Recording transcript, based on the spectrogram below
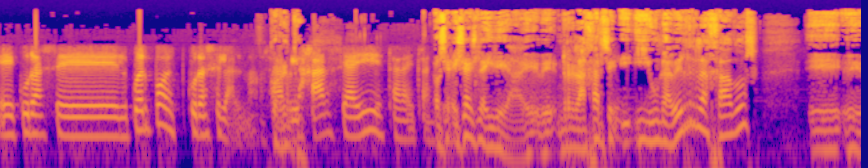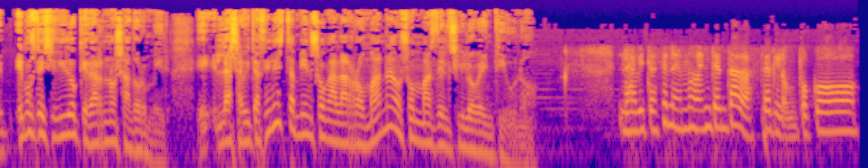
eh, curarse el cuerpo, es curarse el alma, o sea, relajarse ahí y estar ahí tranquilo. O sea, esa es la idea, eh, relajarse. y una vez relajados, eh, eh, hemos decidido quedarnos a dormir. Eh, ¿Las habitaciones también son a la romana o son más del siglo XXI? Las habitaciones hemos intentado hacerlo un poco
